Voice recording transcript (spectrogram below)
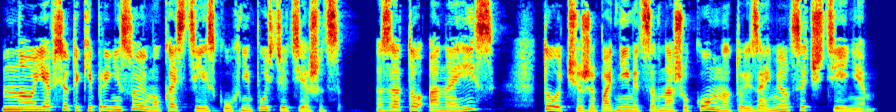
Но я все-таки принесу ему костей из кухни, пусть утешится. Зато Анаис тотчас же поднимется в нашу комнату и займется чтением.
